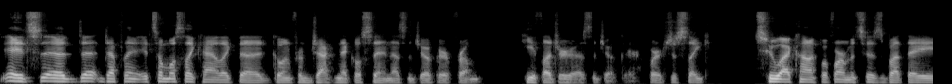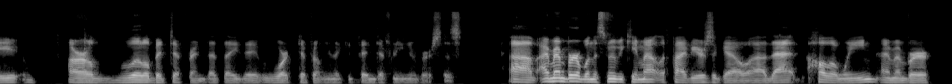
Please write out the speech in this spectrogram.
It's uh, d- definitely it's almost like kind of like the going from Jack Nicholson as the Joker from Heath Ledger as the Joker, where it's just like two iconic performances, but they are a little bit different. That they they work differently. They can fit in different universes. Um, I remember when this movie came out like five years ago. Uh, that Halloween, I remember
